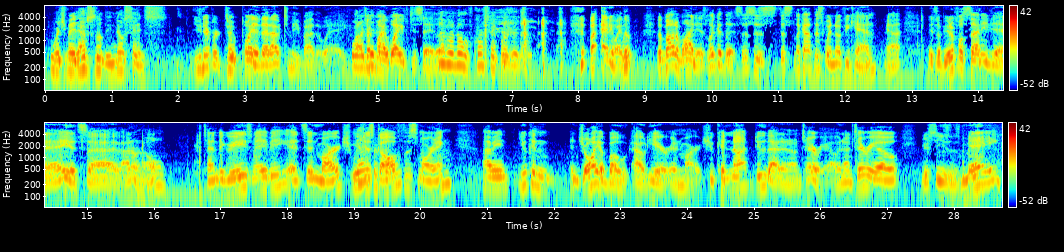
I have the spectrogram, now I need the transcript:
Which made absolutely no sense. You never t- pointed that out to me, by the way. Well, I took my wife to say No, that. no, no. Of course I pointed it out. But anyway, the, the bottom line is, look at this. This is this. Look out this window if you can. Yeah, it's a beautiful sunny day. It's uh, I don't know, ten degrees maybe. It's in March. We Yeah, just golfed this morning. I mean, you can enjoy a boat out here in March. You cannot do that in Ontario. In Ontario, your season's May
